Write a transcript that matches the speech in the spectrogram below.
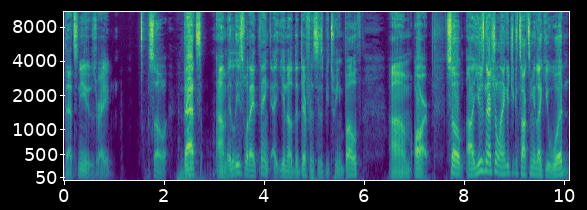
that's news, right? So that's um, at least what I think. Uh, you know, the differences between both um, are. So uh, use natural language. You can talk to me like you would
